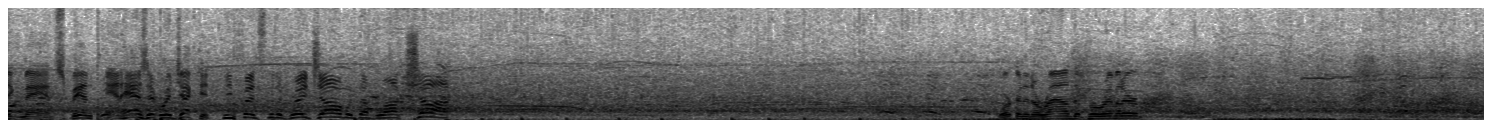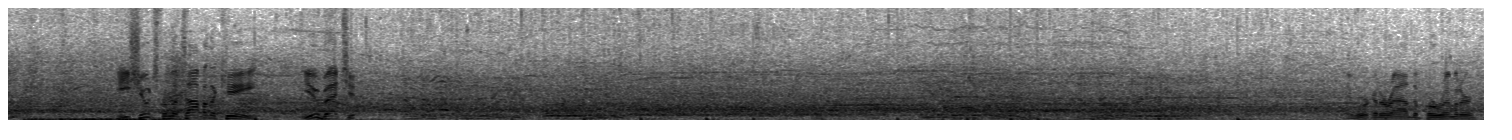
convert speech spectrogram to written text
Big man spin and has it rejected. Defense did a great job with that block shot. Working it around the perimeter. He shoots from the top of the key. You betcha. They work it around the perimeter.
